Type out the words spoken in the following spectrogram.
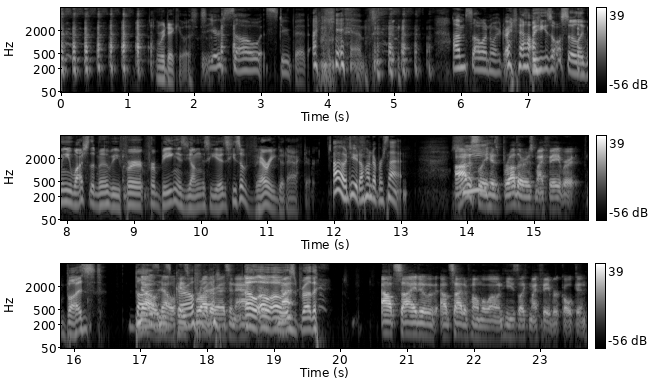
god, Ridiculous. you're so stupid. I can't. I'm so annoyed right now. But he's also like when you watch the movie for for being as young as he is, he's a very good actor. Oh, dude, 100. percent Honestly, his brother is my favorite. Buzz. no, no, his brother as an actor. Oh, oh, oh, Not his brother. Outside of outside of Home Alone, he's like my favorite Culkin.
